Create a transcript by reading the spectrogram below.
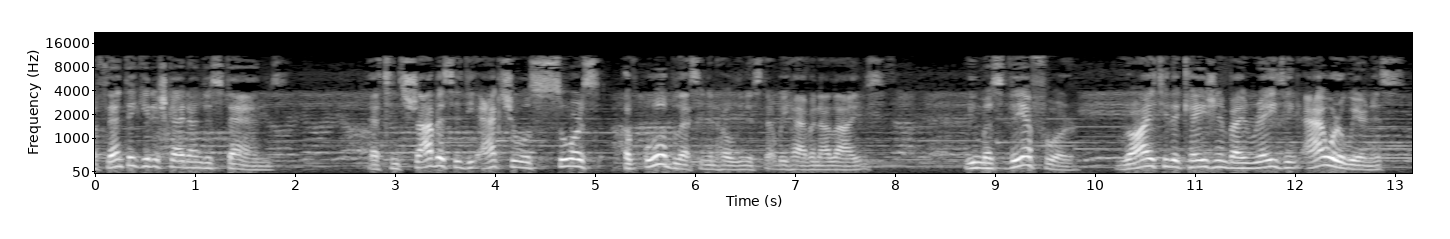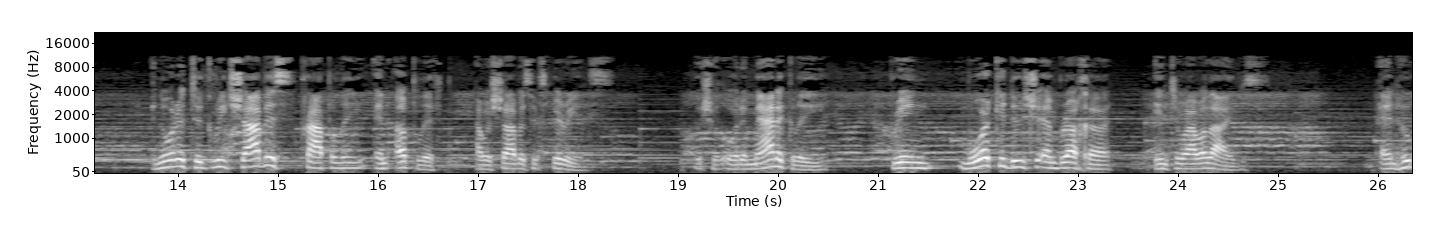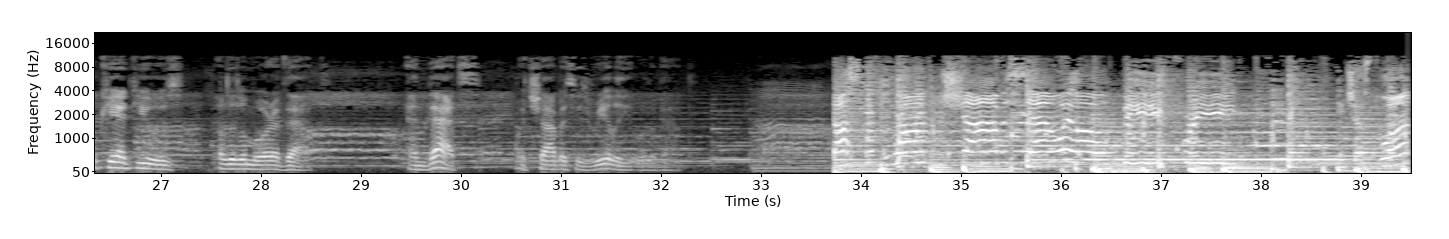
Authentic Yiddishkeit understands that since Shabbos is the actual source of all blessing and holiness that we have in our lives, we must therefore rise to the occasion by raising our awareness in order to greet Shabbos properly and uplift our Shabbos experience, which will automatically bring more Kedusha and Bracha into our lives. And who can't use a little more of that? And that's what Shabbos is really all about. Just one Shabbos and we'll be free. Just one.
